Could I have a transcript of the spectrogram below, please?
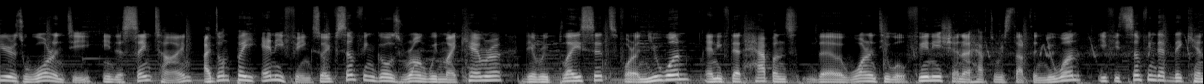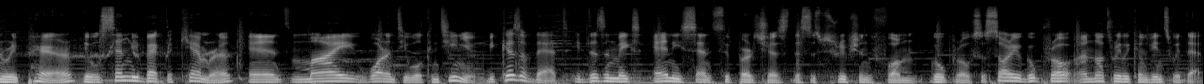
years warranty in the same time. I don't pay anything. So if something goes wrong with my camera, they replace it for a new one. And if that happens, the warranty will finish and I have to restart a new one. If it's something that they can repair, they will send me back the camera and my warranty will continue. Because of that, it doesn't make any sense to purchase the subscription from GoPro. So sorry GoPro, I'm not really convinced with that.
